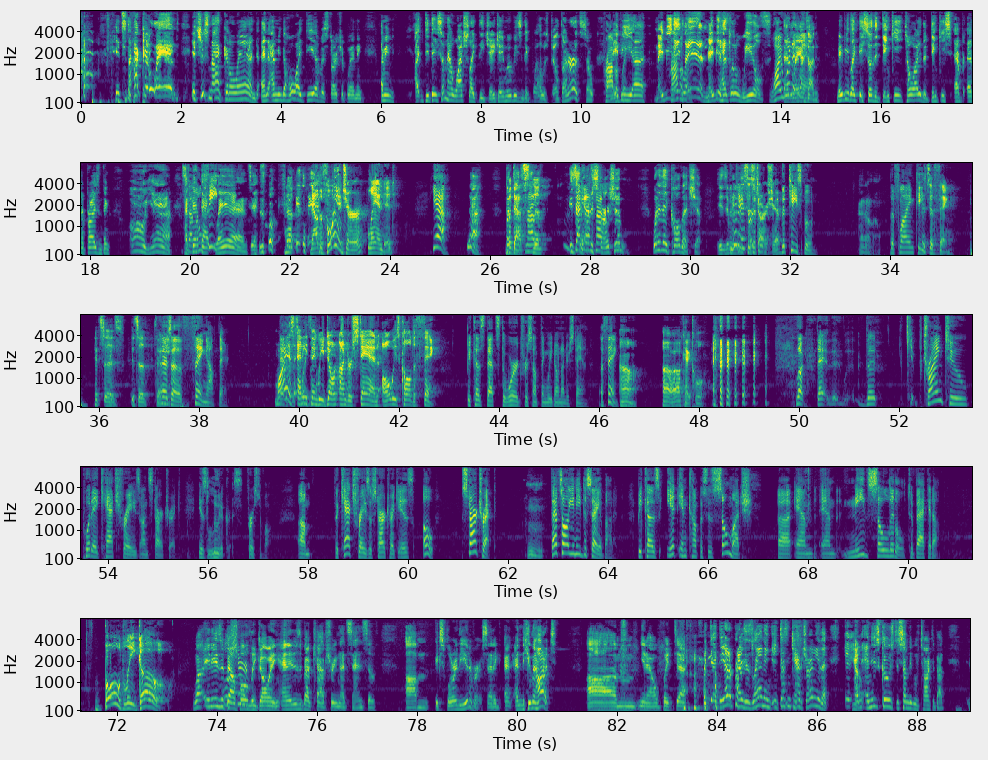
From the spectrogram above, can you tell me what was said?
It's not gonna land. It's just not gonna land. And I mean, the whole idea of a starship landing. I mean, I, did they somehow watch like the JJ movies and think, well, it was built on Earth, so Probably. maybe, uh, maybe Probably. they land. Maybe it has little wheels. Why that wouldn't it lands land? on. Maybe like they saw the Dinky toy, the Dinky Enterprise, and think, oh yeah, It's I got bet that feet. lands. It has little Now, feet, it now the. Voyager landed, yeah. Yeah, but, that's, not. the is that yeah, even a it's not- starship? What do they call that ship? Is it? It what is a starship? starship. The teaspoon. I don't know. The flying teaspoon. It's a thing. It's a It's- it's, a thing. There's a thing out there Why Put it is this way. anything we don't understand always called a thing? because that's the word for something we don't understand. A thing. Oh. Oh, okay, cool. Look, the, the, the trying to put a catchphrase on Star Trek is ludicrous. First of all, um, the catchphrase of Star Trek is "Oh, Star Trek." Hmm. That's all you need to say about it because it encompasses so much uh, and and needs so little to back it up. Boldly go. Well, it is Well, about sure, boldly going, and it is about capturing that sense of um, exploring the universe and, and and the human heart. Um, you know, but uh, but the, the Enterprise is landing. It doesn't capture any of that, It- No. and and this goes to something we've talked about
